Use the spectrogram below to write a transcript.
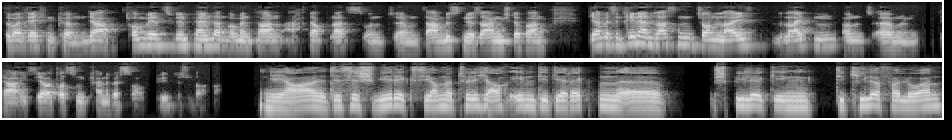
soweit rechnen können. Ja, kommen wir jetzt zu den Panthers, momentan achter Platz. Und ähm, da müssen wir sagen, Stefan, Die haben jetzt den Trainer entlassen, John Leighton, und ähm, ja, ich sehe aber trotzdem keine Besserung für die Düsseldorfer. Ja, das ist schwierig. Sie haben natürlich auch eben die direkten äh, Spiele gegen die Kieler verloren.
